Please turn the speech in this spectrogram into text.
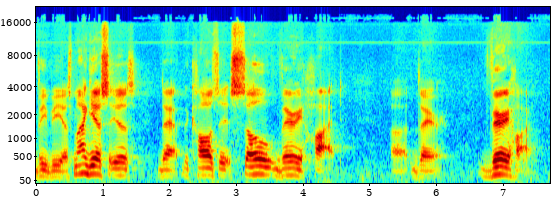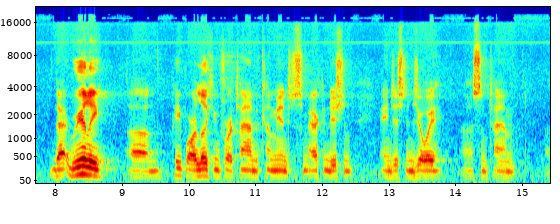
VBS. My guess is that because it's so very hot uh, there, very hot, that really um, people are looking for a time to come into some air condition and just enjoy uh, some time uh,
